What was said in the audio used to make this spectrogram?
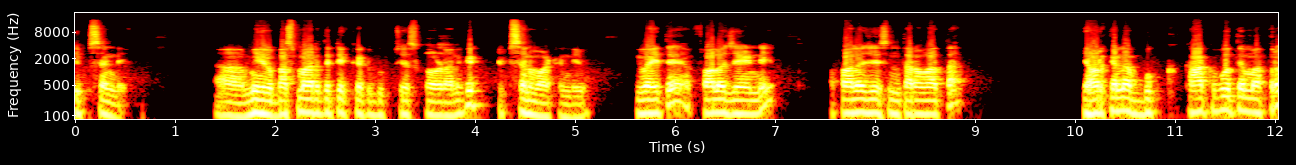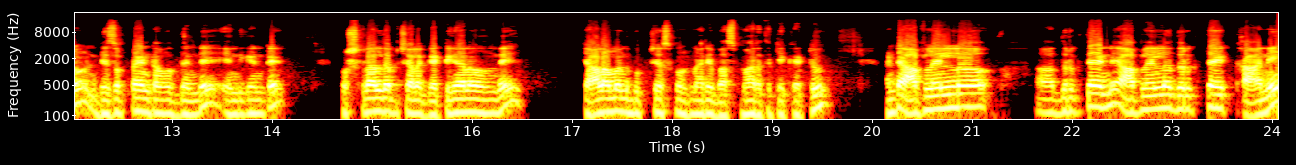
టిప్స్ అండి. మీరు బస్ మారుతి టికెట్ బుక్ చేసుకోవడానికి టిప్స్ అనమాట అండి ఇవి. ఇవైతే ఫాలో చేయండి. ఫాలో చేసిన తర్వాత ఎవరికైనా బుక్ కాకపోతే మాత్రం డిసప్పాయింట్ అవ్వద్దండి. ఎందుకంటే పుష్కరాల దెబ్బ చాలా గట్టిగానే ఉంది. చాలా మంది బుక్ చేసుకుంటున్నారు ఈ బస్ మారుతి టికెట్. అంటే ఆఫ్లైన్లో దొరుకుతాయండి. ఆఫ్లైన్లో దొరుకుతాయి కానీ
